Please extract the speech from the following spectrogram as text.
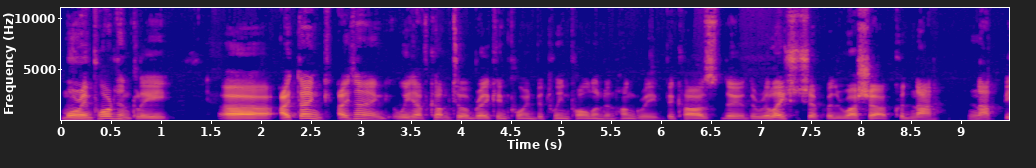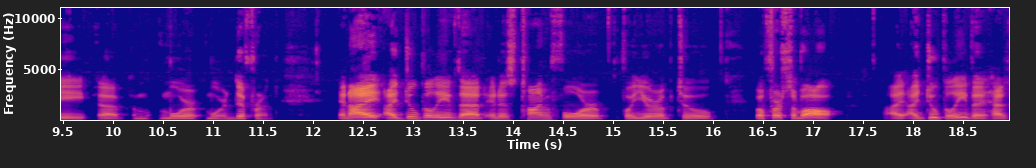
More importantly, uh, I think I think we have come to a breaking point between Poland and Hungary because the, the relationship with Russia could not not be uh, more more different. And I, I do believe that it is time for, for Europe to, well, first of all, I, I do believe it has,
